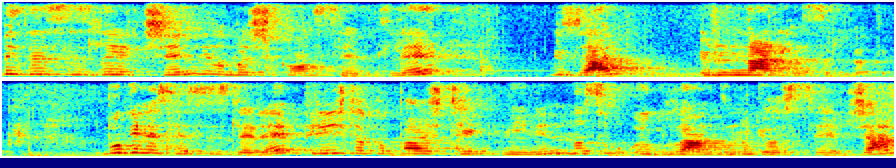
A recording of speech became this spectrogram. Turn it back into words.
Biz de sizler için yılbaşı konseptli güzel ürünler hazırladık. Bugün ise sizlere pirinç dekopaj tekniğinin nasıl uygulandığını göstereceğim.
